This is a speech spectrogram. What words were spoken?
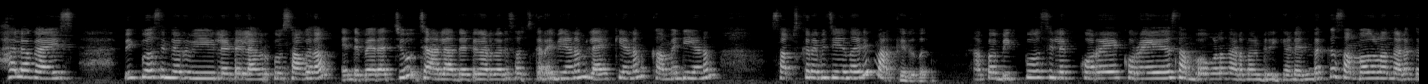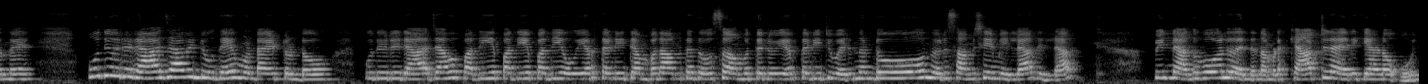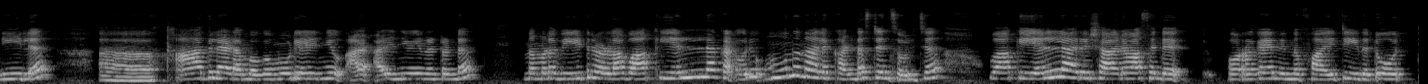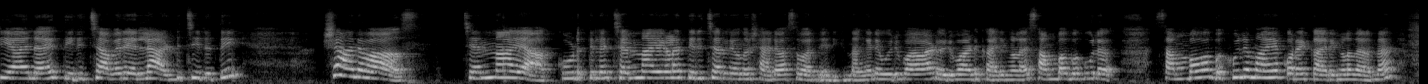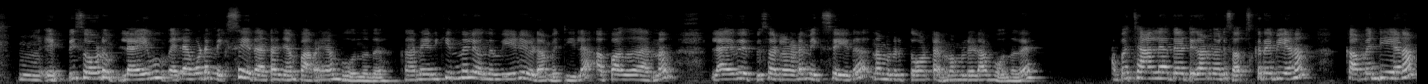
Hello guys big ബോസിന്റെ റിവ്യൂയിലോട്ട് എല്ലാവർക്കും സ്വാഗതം. എന്റെ പേര് അച്ചു. ചാനൽ ആദ്യമായിട്ട് കാണുന്നവർ സബ്സ്ക്രൈബ് ചെയ്യണം ലൈക്ക് ചെയ്യണം കമന്റ് ചെയ്യണം. സബ്സ്ക്രൈബ് ചെയ്യുന്നവരും മറക്കരുത്. അപ്പൊ ബിഗ് ബോസിലെ കുറെ കുറെ സംഭവങ്ങൾ നടന്നുകൊണ്ടിരിക്കുകയാണ് എന്തൊക്കെ സംഭവങ്ങളാണ് നടക്കുന്നത് പുതിയൊരു രാജാവിന്റെ ഉദയം ഉണ്ടായിട്ടുണ്ടോ? പുതിയൊരു രാജാവ് പതിയെ പതിയെ പതിയെ ഉയർത്തെണീറ്റ് അമ്പതാമത്തെ ദിവസം ആകുമ്പോഴത്തേനും ഉയർത്തെണീറ്റ് വരുന്നുണ്ടോ എന്നൊരു സംശയം ഇല്ലാതില്ല. പിന്നെ അതുപോലെ തന്നെ നമ്മുടെ ക്യാപ്റ്റൻ ആയിരിക്കാണ് ഒനിയിൽ. ആദിലയുടെ മുഖംമൂടി അഴിഞ്ഞു അഴിഞ്ഞു വീണിട്ടുണ്ട്. നമ്മുടെ വീട്ടിലുള്ള ബാക്കി എല്ലാ ഒരു മൂന്ന് നാല് കണ്ടസ്റ്റൻസ് ഒഴിച്ച് ബാക്കി എല്ലാവരും ഷാനവാസിന്റെ പുറകെ നിന്ന് ഫൈറ്റ് ചെയ്തിട്ട് ഒറ്റയാനായി തിരിച്ച് അവരെല്ലാം അടിച്ചിരുത്തി. ഷാനവാസ് ചെന്നായ കൂടത്തിലെ ചെന്നായകളെ തിരിച്ചറിഞ്ഞു എന്ന് ഷാനവാസ് പറഞ്ഞിരിക്കുന്നു. അങ്ങനെ ഒരുപാട് ഒരുപാട് കാര്യങ്ങൾ. സംഭവബഹുല സംഭവ ബഹുലമായ കുറെ കാര്യങ്ങൾ നടന്ന എപ്പിസോഡും ലൈവും എല്ലാം കൂടെ മിക്സ് ചെയ്താട്ടാണ് ഞാൻ പറയാൻ പോകുന്നത്. കാരണം എനിക്ക് ഇന്നലെ ഒന്നും വീഡിയോ ഇടാൻ പറ്റിയില്ല. അപ്പൊ അത് കാരണം ലൈവ് എപ്പിസോഡിലും കൂടെ മിക്സ് ചെയ്ത് നമ്മുടെ ഒരു തോട്ടാണ് നമ്മൾ ഇടാൻ പോകുന്നത്. അപ്പൊ ചാനൽ ആദ്യമായിട്ട് കാണുന്നവർ സബ്സ്ക്രൈബ് ചെയ്യണം കമന്റ് ചെയ്യണം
